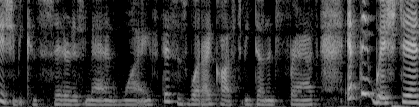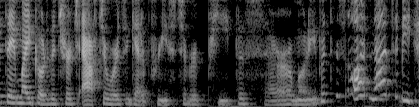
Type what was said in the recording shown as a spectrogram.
They should be considered as man and wife. This is what I caused to be done in France. If they wished it, they might go to the church afterwards and get a priest to repeat the ceremony, but this ought not to be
